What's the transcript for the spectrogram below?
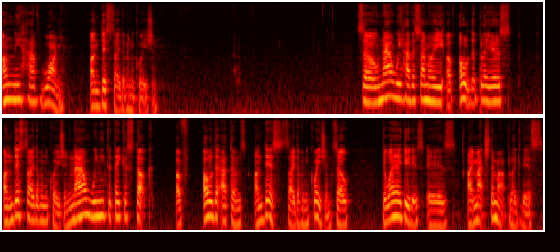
only have one on this side of an equation. So now we have a summary of all the players on this side of an equation. Now we need to take a stock of all the atoms on this side of an equation. So the way I do this is I match them up like this.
